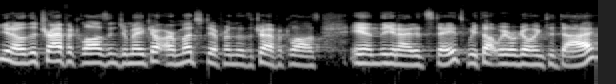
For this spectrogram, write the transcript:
you know, the traffic laws in Jamaica are much different than the traffic laws in the United States. We thought we were going to die.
